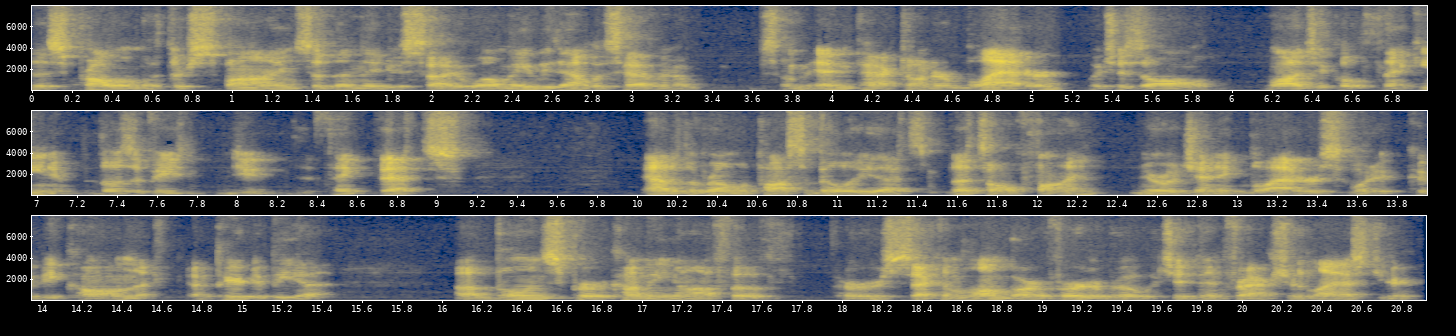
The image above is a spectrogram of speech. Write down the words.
this problem with their spine. So then they decided, well, maybe that was having a, some impact on her bladder, which is all logical thinking. And those of you, you think that's out of the realm of possibility, that's that's all fine. Neurogenic bladder is what it could be called. That appeared to be a, a bone spur coming off of her second lumbar vertebra, which had been fractured last year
